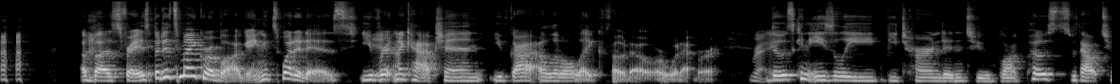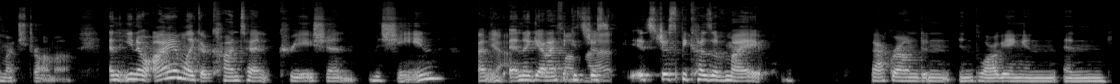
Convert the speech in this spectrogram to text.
a buzz phrase, but it's microblogging. It's what it is. You've written a caption, you've got a little like photo or whatever. Right. Those can easily be turned into blog posts without too much drama. And you Mm. know, I am like a content creation machine. Um, Yeah. And again, I think it's just it's just because of my background in in blogging and and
